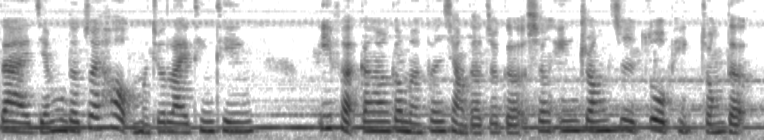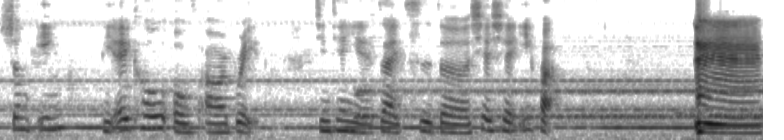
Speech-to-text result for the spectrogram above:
在节目的最后，我们就来听听 Eva 刚刚跟我们分享的这个声音装置作品中的声音，The Echo of Our Breath。今天也再次的谢谢 Eva。Uh,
